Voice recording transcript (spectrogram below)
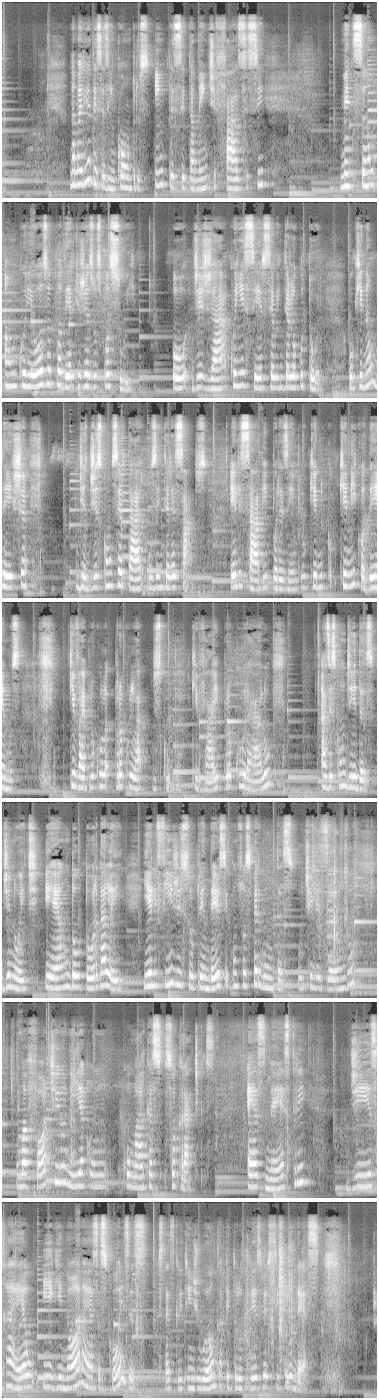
Na maioria desses encontros, implicitamente faz-se menção a um curioso poder que Jesus possui, o de já conhecer seu interlocutor, o que não deixa de desconcertar os interessados. Ele sabe, por exemplo, que, que Nicodemos que vai procurar, desculpa, que vai procurá-lo às escondidas de noite e é um doutor da lei. E ele finge surpreender-se com suas perguntas, utilizando uma forte ironia com, com marcas socráticas. És mestre de Israel e ignora essas coisas? Está escrito em João capítulo 3, versículo 10.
